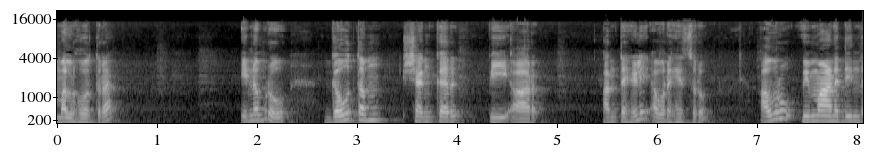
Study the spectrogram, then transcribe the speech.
ಮಲ್ಹೋತ್ರ ಇನ್ನೊಬ್ಬರು ಗೌತಮ್ ಶಂಕರ್ ಪಿ ಆರ್ ಅಂತ ಹೇಳಿ ಅವರ ಹೆಸರು. ಅವರು ವಿಮಾನದಿಂದ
